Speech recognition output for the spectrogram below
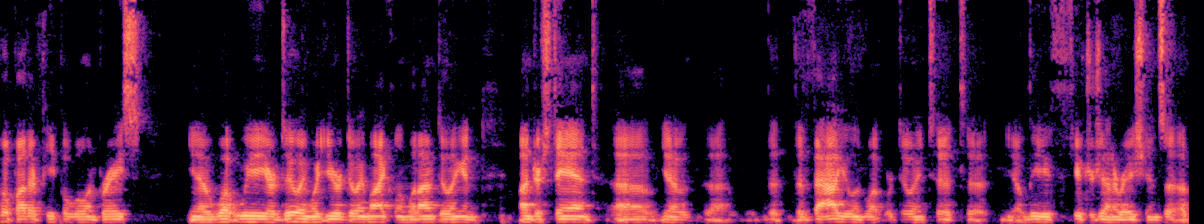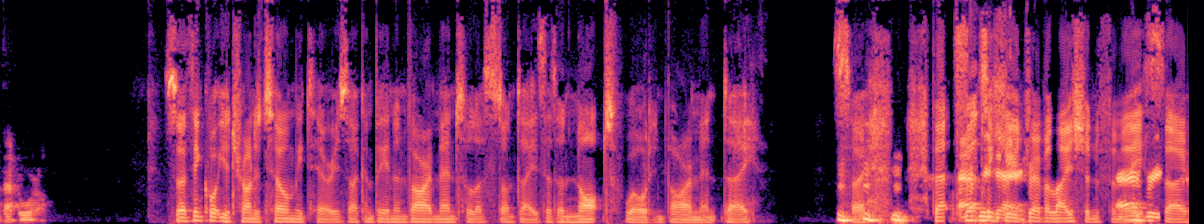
hope other people will embrace, you know, what we are doing, what you're doing, Michael, and what I'm doing, and understand, uh, you know, uh, the the value in what we're doing to to you know leave future generations a, a better world. So I think what you're trying to tell me, Terry, is I can be an environmentalist on days that are not World Environment Day. So that's that's a day. huge revelation for me. So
